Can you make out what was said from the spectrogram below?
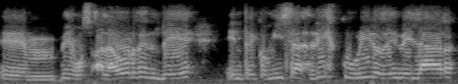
em, digamos, a la orden de entre comillas, descubrir o develar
